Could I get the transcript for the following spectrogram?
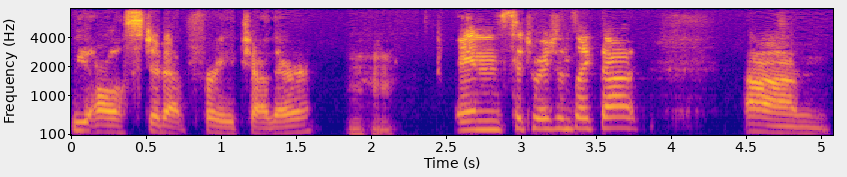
we all stood up for each other. Hmm in situations like that. Um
